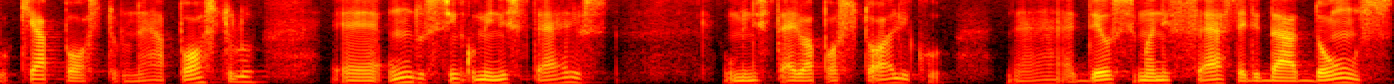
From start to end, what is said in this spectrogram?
o que é apóstolo, né? Apóstolo é um dos cinco ministérios, o ministério apostólico, né? Deus se manifesta, ele dá dons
